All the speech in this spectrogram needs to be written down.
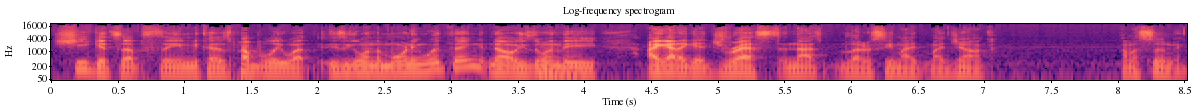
she gets up theme because probably what is he going the morning wood thing? No, he's doing the mm-hmm. I got to get dressed and not let her see my my junk. I'm assuming.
